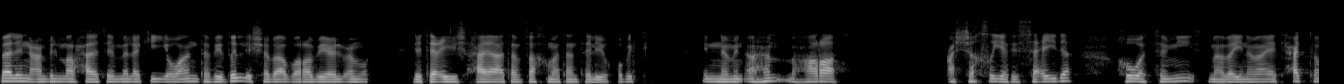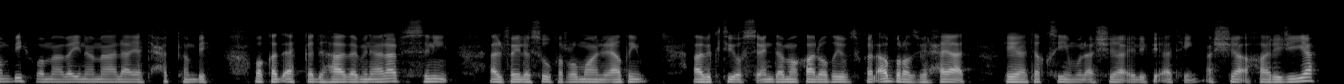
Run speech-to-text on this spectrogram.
بل انعم بالمرحلة الملكية وأنت في ظل الشباب وربيع العمر لتعيش حياة فخمة تليق بك. إن من أهم مهارات الشخصية السعيدة هو التمييز ما بين ما يتحكم به وما بين ما لا يتحكم به. وقد أكد هذا من آلاف السنين الفيلسوف الروماني العظيم أبيكتيوس عندما قال وظيفتك الأبرز في الحياة هي تقسيم الأشياء لفئتين أشياء خارجية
